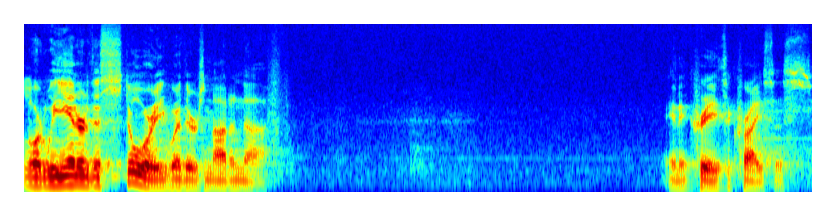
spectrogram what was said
Lord, we enter this story where there's not enough. And it creates a crisis.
